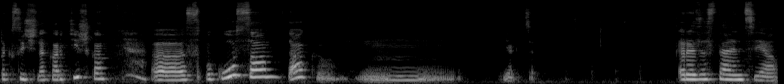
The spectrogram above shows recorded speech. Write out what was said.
токсична картішка, е, спокуса, так, як це? Резистенція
